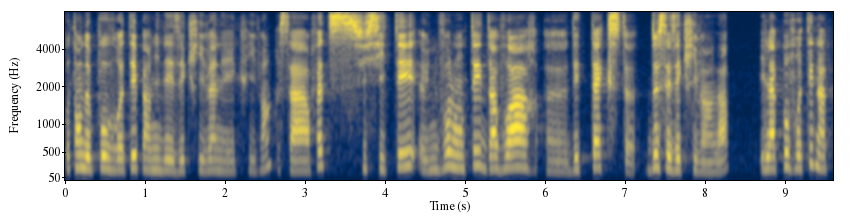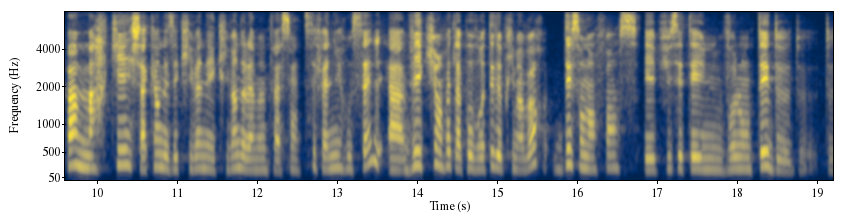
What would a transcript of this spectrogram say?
autant de pauvreté parmi les écrivaines et écrivains Ça a en fait suscité une volonté d'avoir des textes de ces écrivains-là la pauvreté n'a pas marqué chacun des écrivaines et écrivains de la même façon. Stéphanie Roussel a vécu en fait la pauvreté de prime abord dès son enfance. Et puis c'était une volonté de, de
